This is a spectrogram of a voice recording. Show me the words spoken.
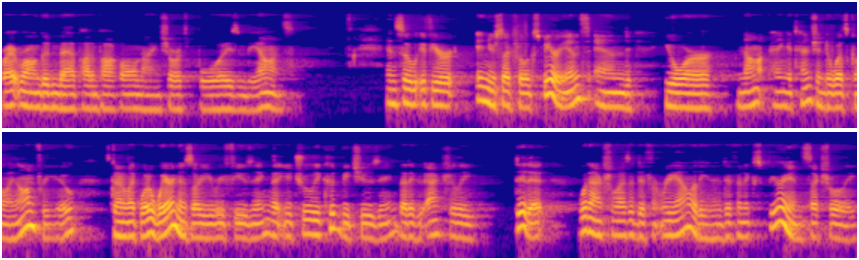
Right, wrong, good and bad, POD and POC, all nine shorts, boys and beyonds. And so if you're in your sexual experience and you're not paying attention to what's going on for you, kind of like what awareness are you refusing that you truly could be choosing, that if you actually did it, would actualize a different reality and a different experience sexually.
